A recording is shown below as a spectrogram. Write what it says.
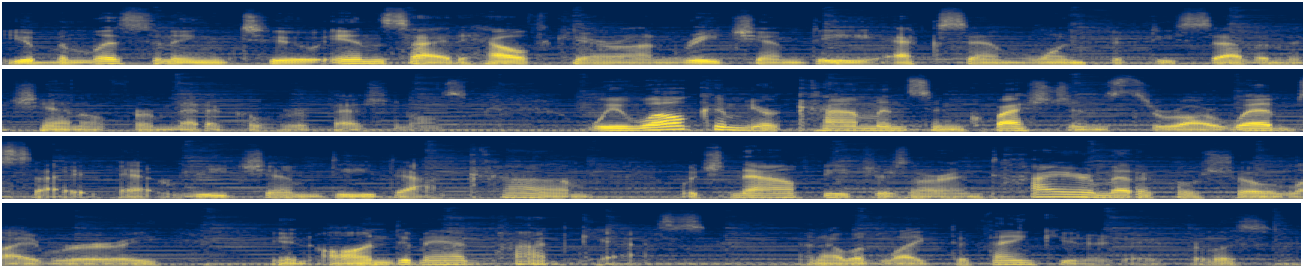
You've been listening to Inside Healthcare on ReachMD XM 157, the channel for medical professionals. We welcome your comments and questions through our website at reachmd.com, which now features our entire medical show library in on demand podcasts. And I would like to thank you today for listening.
